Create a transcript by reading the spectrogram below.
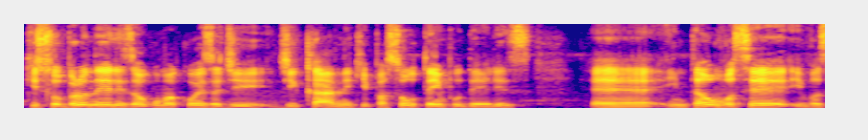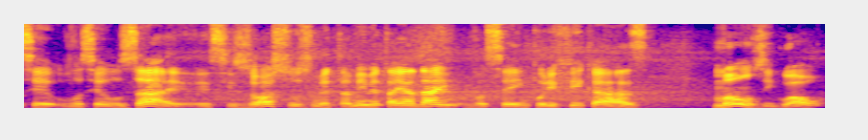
que sobrou neles alguma coisa de, de carne que passou o tempo deles. É, então você e você você usar esses ossos metamim metayadaim, você impurifica as mãos igual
